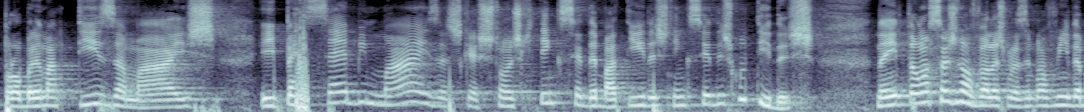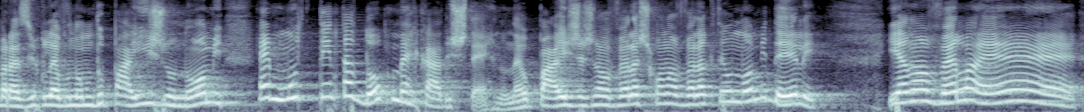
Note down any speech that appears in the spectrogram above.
problematiza mais e percebe mais as questões que têm que ser debatidas, têm que ser discutidas. Né? Então, essas novelas, por exemplo, Avenida Brasil, que leva o nome do país no nome, é muito tentador para o mercado externo. Né? O país das novelas com a novela que tem o nome dele. E a novela é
